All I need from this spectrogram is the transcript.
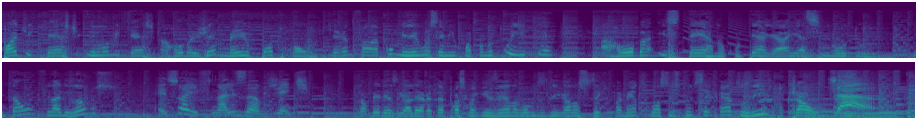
podcastilumicast.gmail.com Querendo falar comigo, você me encontra no Twitter, arroba externo, com TH e S mudo. Então, finalizamos? É isso aí, finalizamos, gente. Então, beleza, galera. Até a próxima quinzena. Vamos desligar nossos equipamentos, nossos estúdios secretos e tchau! Tchau!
